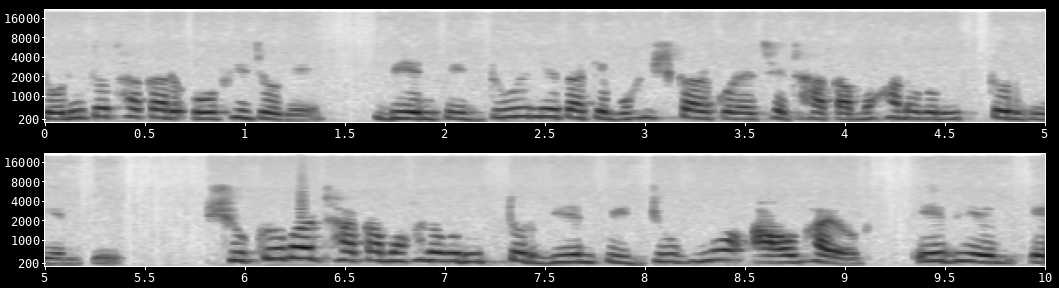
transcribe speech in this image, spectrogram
জড়িত থাকার অভিযোগে বিএনপির দুই নেতাকে বহিষ্কার করেছে ঢাকা মহানগর উত্তর বিএনপি। শুক্রবার ঢাকা মহানগর উত্তর বিএনপির যুগ্ম আহ্বায়ক A B M A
